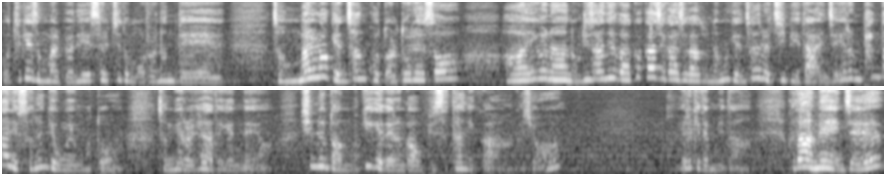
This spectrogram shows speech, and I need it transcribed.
어떻게 정말 변해 있을지도 모르는데 정말로 괜찮고 똘똘해서 아 이거는 우리 자녀가 끝까지 가져가도 너무 괜찮을 집이다. 이제 이런 판단이 서는 경우에 뭐또 정리를 해야 되겠네요. 10년도 안 묶이게 되는 거하고 비슷하니까. 그죠? 이렇게 됩니다. 그 다음에 이제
